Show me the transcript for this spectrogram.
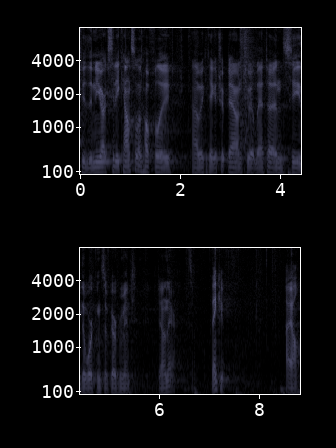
to the New York City Council, and hopefully uh, we can take a trip down to Atlanta and see the workings of government down there. So thank you. Hi, all.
